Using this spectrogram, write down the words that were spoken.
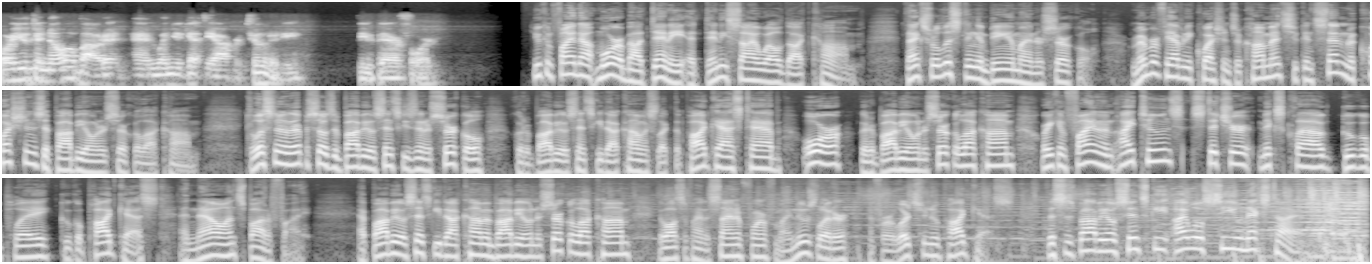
or you can know about it, and when you get the opportunity, be there for it. You can find out more about Denny at dennyseiwell.com. Thanks for listening and being in my inner circle. Remember, if you have any questions or comments, you can send them to questions at bobbyoinnercircle.com. To listen to other episodes of Bobby Owsinski's Inner Circle, go to bobbyowsinski.com and select the podcast tab, or go to bobbyoinnercircle.com, or you can find it on iTunes, Stitcher, Mixcloud, Google Play, Google Podcasts, and now on Spotify. At BobbyOwsinski.com and BobbyOInnerCircle.com, you'll also find a sign-up form for my newsletter and for alerts for new podcasts. This is Bobby Owsinski. I will see you next time.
